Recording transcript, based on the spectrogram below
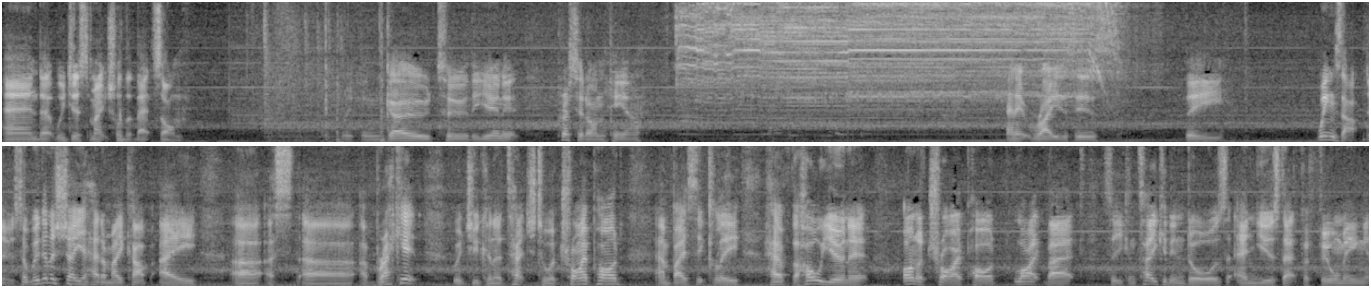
and uh, we just make sure that that's on. We can go to the unit, press it on here, and it raises the wings up do. So we're going to show you how to make up a, uh, a, uh, a, bracket which you can attach to a tripod and basically have the whole unit on a tripod like that so you can take it indoors and use that for filming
